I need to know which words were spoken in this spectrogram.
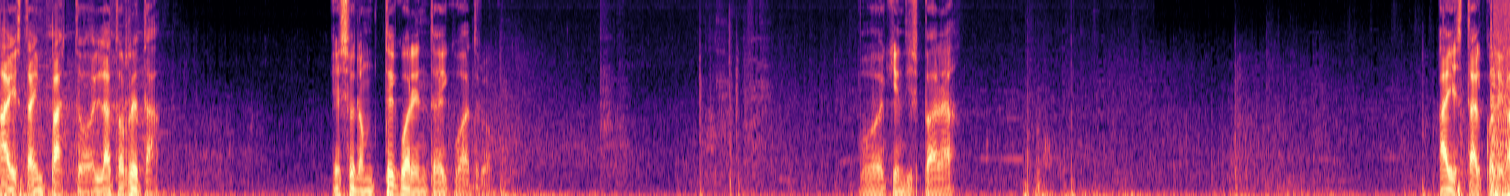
Ahí está, impacto en la torreta. Eso era un T-44. Uy, ¿quién dispara? Ahí está el colega.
